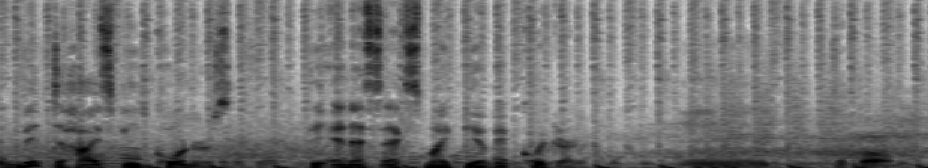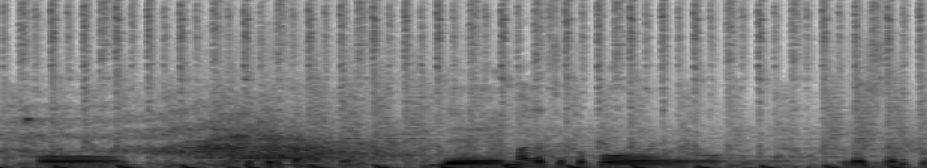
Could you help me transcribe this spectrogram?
In mid to high speed corners, the NSX might be a bit quicker. えーちょっとこう負けてるかなと。でまだちょっとこうプレゼント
